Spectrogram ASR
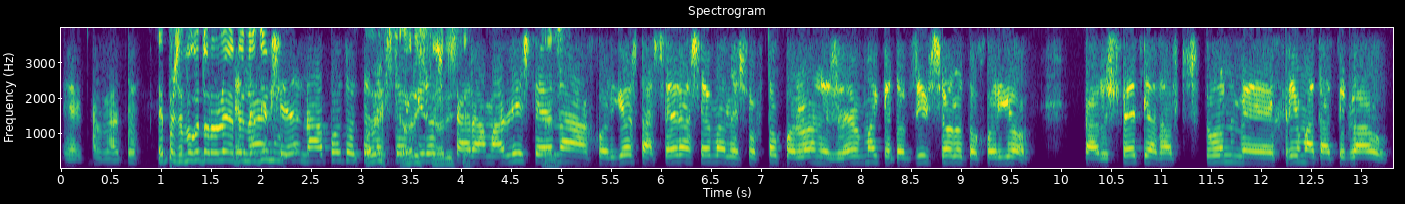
Ε, καλά το. Ε, πώς αφού έχω το ρολόι απέναντί Εντάξει, μου. να πω το Ορίστε, τελευταίο ορίστε, κύριος ορίστε. Καραμαλής σε Ορίστε. ένα χωριό στα Σέρας έβαλες σε 8 κολόνες ρεύμα και το ψήφισε όλο το χωριό. Τα ρουσφέτια θα αυξηθούν με χρήματα του λαού.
